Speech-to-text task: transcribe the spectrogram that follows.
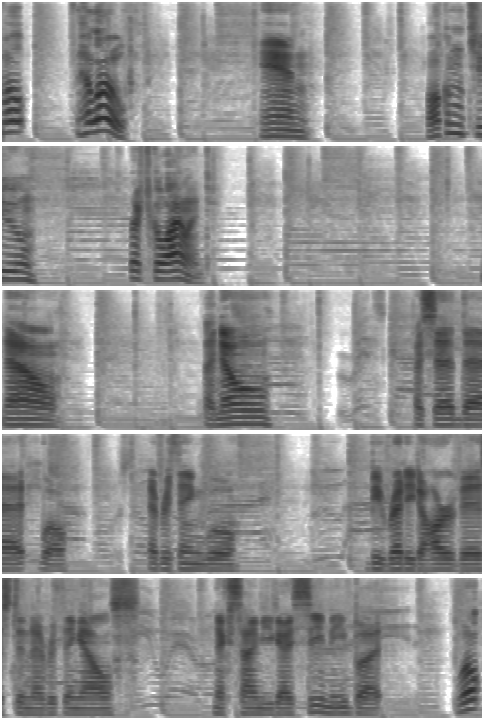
Well, hello. And welcome to Spectacle Island. Now, I know I said that, well, everything will be ready to harvest and everything else next time you guys see me, but, well,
